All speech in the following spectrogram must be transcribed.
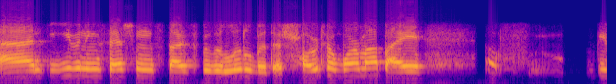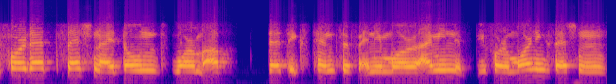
And the evening session starts with a little bit a shorter warm up. I before that session, I don't warm up that extensive anymore. I mean, before a morning session,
